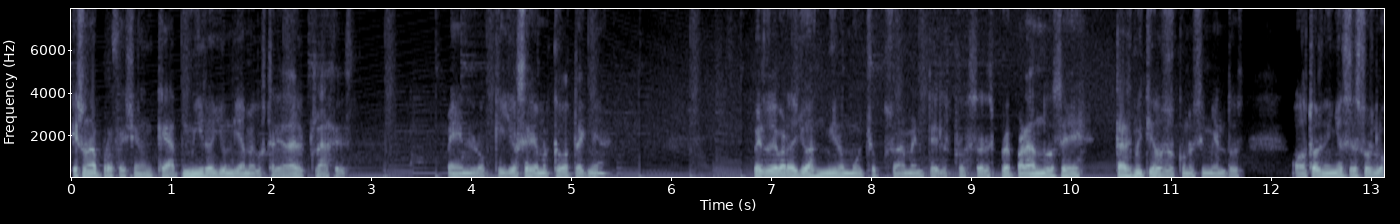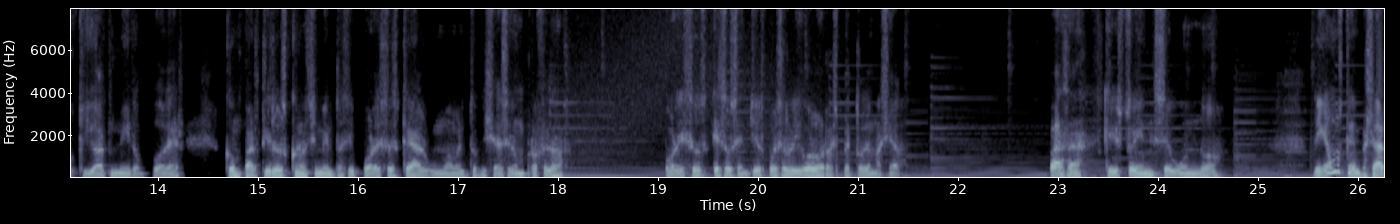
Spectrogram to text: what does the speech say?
es una profesión que admiro y un día me gustaría dar clases en lo que yo sé de mercadotecnia, pero de verdad yo admiro mucho pues, solamente los profesores preparándose, transmitiendo sus conocimientos, a otros niños, eso es lo que yo admiro, poder compartir los conocimientos y por eso es que en algún momento quisiera ser un profesor. Por esos, esos sentidos, por eso lo digo, lo respeto demasiado. Pasa que estoy en segundo, digamos que empecé a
